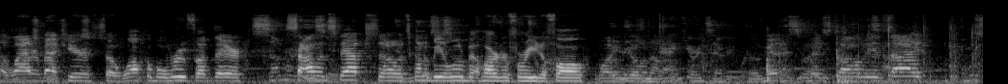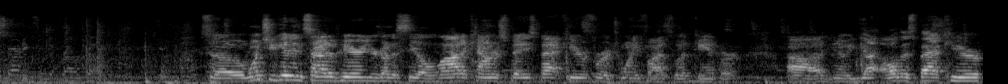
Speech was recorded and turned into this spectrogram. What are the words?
a ladder back here, so walkable roof up there, solid steps, so it's going to be a little bit harder for you to fall while you're going up. So good. Go ahead and follow me inside. So once you get inside of here, you're going to see a lot of counter space back here for a 25 foot camper. Uh, you know, you got all this back here,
